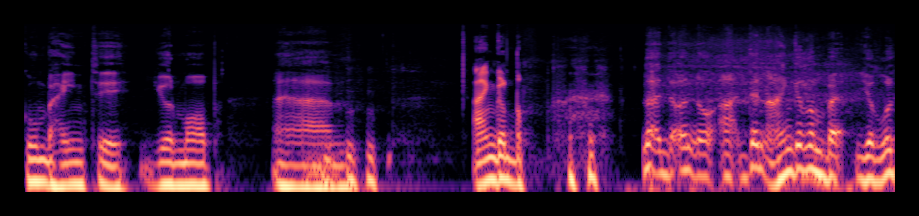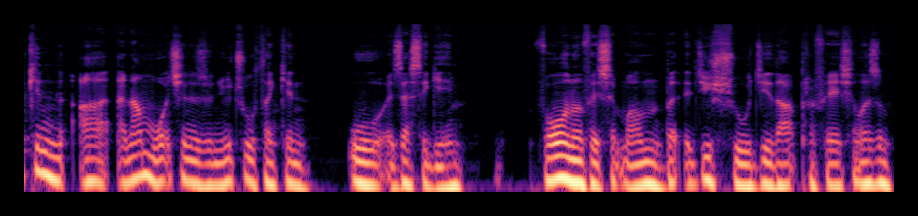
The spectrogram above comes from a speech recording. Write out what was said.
going behind to your mob um, Angered them. no, no, no, I didn't anger them, but you're looking at, and I'm watching as a neutral thinking, oh, is this a game? Falling off at St Mirren, but it just showed you that professionalism.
